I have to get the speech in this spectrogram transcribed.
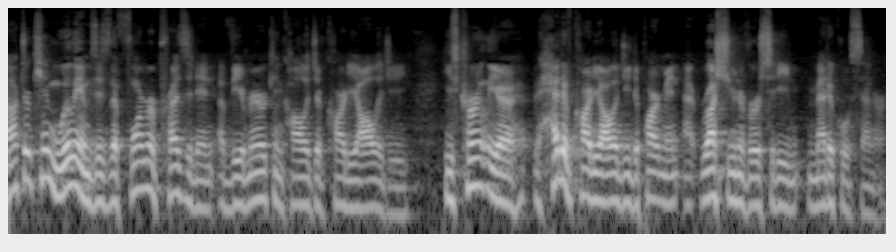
Dr. Kim Williams is the former president of the American College of Cardiology. He's currently a head of cardiology department at Rush University Medical Center.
